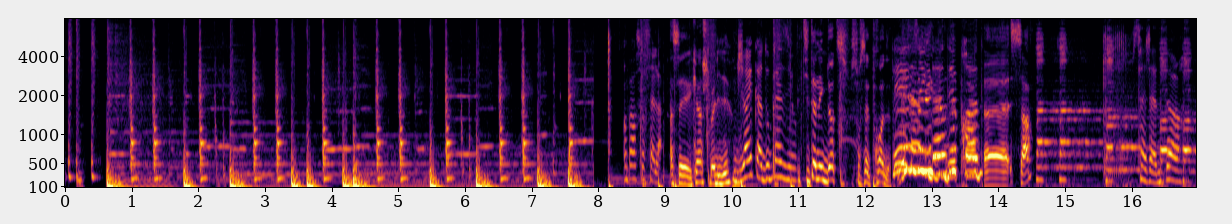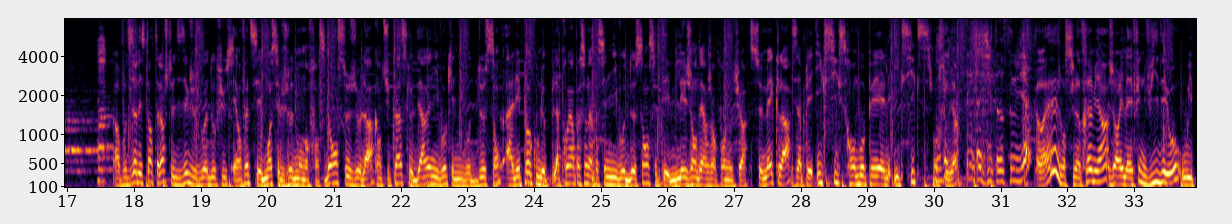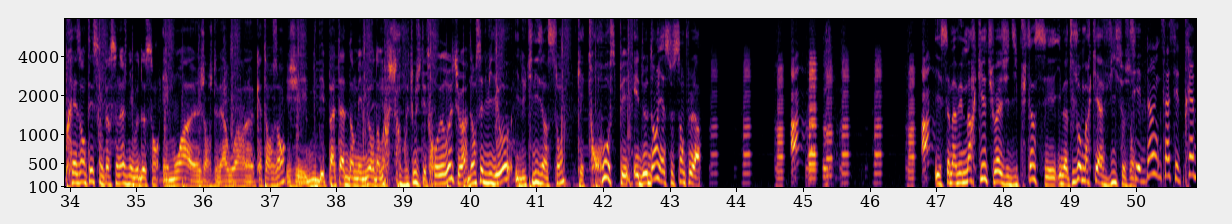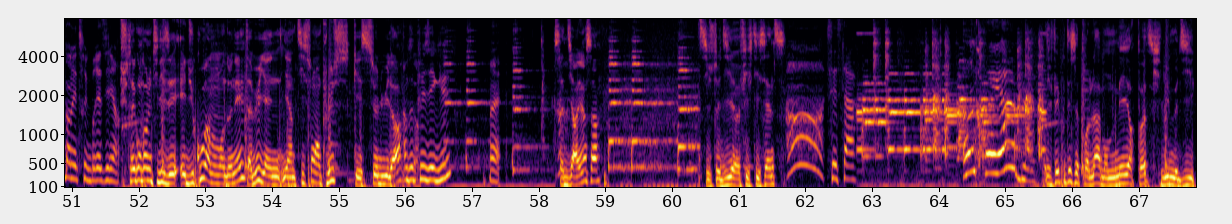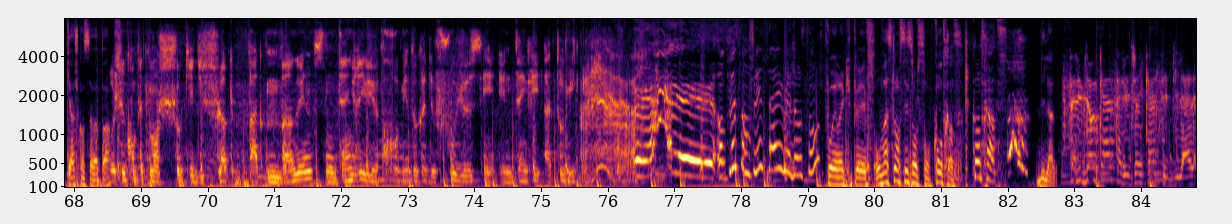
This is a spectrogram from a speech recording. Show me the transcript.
Sur celle-là. Ah, c'est cash, validé. Joy Cado Blasio. Petite anecdote sur cette prod. Les anecdotes de prod. Euh, ça, Ça, j'adore. Alors pour te dire l'histoire tout à l'heure, je te disais que je jouais à Dofus. Et en fait, c'est moi, c'est le jeu de mon enfance. Dans ce jeu-là, quand tu passes le dernier niveau qui est le niveau 200, à l'époque où le- la première personne a passé le niveau 200, c'était légendaire genre pour nous, tu vois. Ce mec-là, il s'appelait XX Rambo PL XX, je m'en souviens. tu t'en souviens? Ouais, je m'en souviens très bien. Genre, il avait fait une vidéo où il présentait son personnage niveau 200. Et moi, euh, genre, je devais avoir euh, 14 ans. Et j'ai mis des patates dans mes murs, dans ma chambre et tout. J'étais trop heureux, tu vois. Dans cette vidéo, il utilise un son qui est trop spé. Et dedans, il y a ce sample-là. Et ça m'avait marqué, tu vois. J'ai dit, putain, c'est... il m'a toujours marqué à vie ce son. C'est dingue. Ça, c'est très dans les trucs brésiliens. Je suis très content de l'utiliser. Et du coup, à un moment donné, t'as vu, il y, y a un petit son en plus qui est celui-là. Un peu plus aigu. Ouais. Ça te dit rien, ça? Si je te dis euh, 50 cents. Oh, c'est ça. Incroyable J'ai fait écouter cette prod là à mon meilleur pote qui lui me dit cache quand ça va pas. Moi, je suis complètement choqué du flock Backbagen. C'est une dinguerie, vieux. Premier degré de fou, vieux. C'est une dinguerie atomique. On peut sampler ça et mettre dans le son Je pourrais le récupérer. On va se lancer sur le son. Contrainte. Contrainte. Bilal. Salut Bianca, salut Joyka, c'est Bilal.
